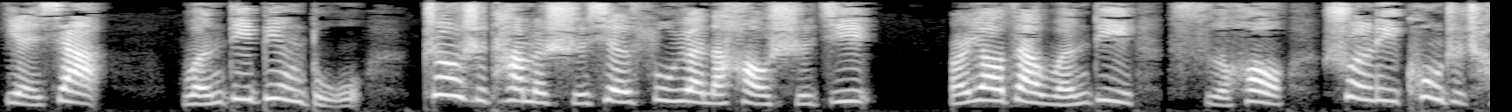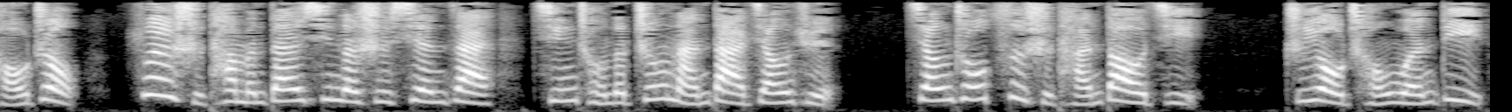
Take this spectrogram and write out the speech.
眼下文帝病笃，正是他们实现夙愿的好时机。而要在文帝死后顺利控制朝政，最使他们担心的是，现在京城的征南大将军、江州刺史谭道济，只有成文帝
